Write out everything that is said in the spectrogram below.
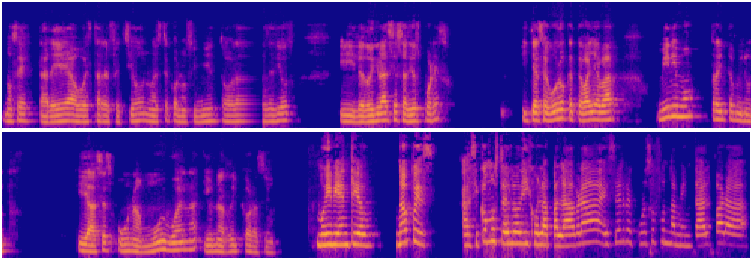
no sé, tarea o esta reflexión o este conocimiento ahora de Dios y le doy gracias a Dios por eso. Y te aseguro que te va a llevar mínimo 30 minutos y haces una muy buena y una rica oración. Muy bien, tío. No, pues así como usted lo dijo, la palabra es el recurso fundamental para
